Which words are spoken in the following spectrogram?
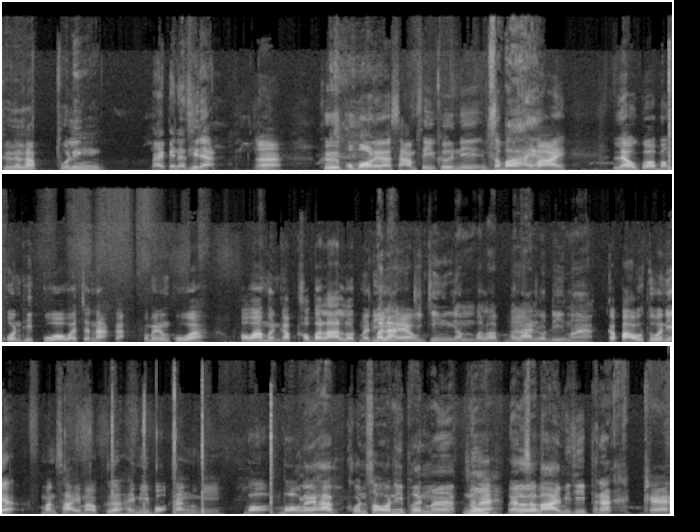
คือนะครับ ทัวริงไปเป็นอาทิตย์อะอ่าคือผมบอกเลยว่าสามสี่คืนนี่สบายสอะบาย แล้วก็บางคนที่กลัวว่าจะหนักอะก็ไม่ต้องกลัว เพราะว่าเหมือนกับเขาบาลานซ์รถมาดีบาลานซ์แล้วจริงๆย้ำบาลานซ์บาลานซ์รถดีมาก กระเป๋าตัวเนี้ยมันใส่มาเพื่อให้มีเบาะนั่งตรงนี้ บอกบอกเลยครับ คนซ้อนนี่เพลินมากนุ่มใช่ไหมนั่งเออสบายมีที่พนักแขน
